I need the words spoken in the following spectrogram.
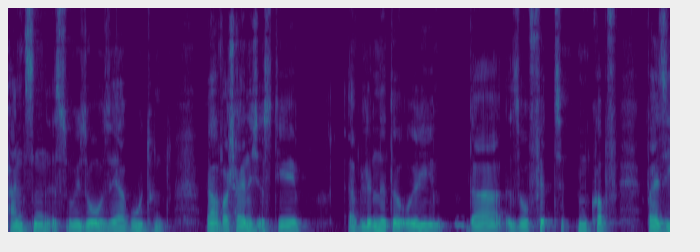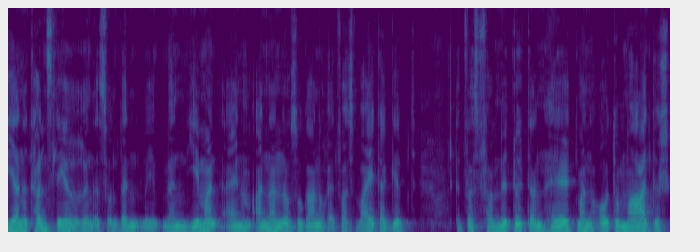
Tanzen ist sowieso sehr gut und ja, wahrscheinlich ist die erblindete Uli da so fit im Kopf, weil sie ja eine Tanzlehrerin ist. Und wenn, wenn jemand einem anderen noch sogar noch etwas weitergibt, etwas vermittelt, dann hält man automatisch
